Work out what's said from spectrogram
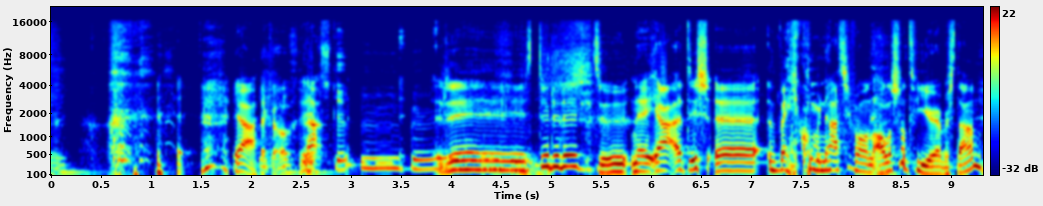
Oké. Ja. Lekker hoog. Nou. Nee, ja, het is eh, een beetje een combinatie van alles wat we hier hebben staan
